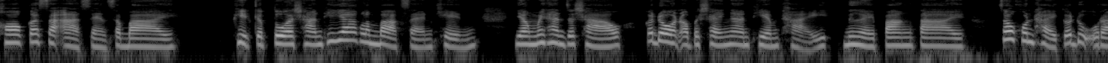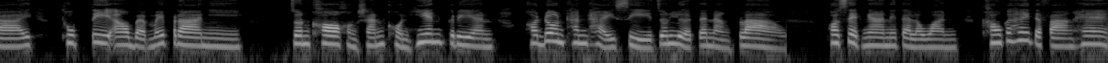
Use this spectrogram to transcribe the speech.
คอกก็สะอาดแสนสบาย ผิดกับตัวฉันที่ยากลำบากแสนเข็น ยังไม่ทันจะเช้า ก็โดนเอาไปใช้งานเทียมไถ เหนื่อยปางตาย เจ้าคนไถก็ดุร้าย ทุบตีเอาแบบไม่ปราณี จนคอของฉันขนเหี้ยนเกรียน เพราะโดนคันไถสีจนเหลือแต่หนังเปล่า พอเสร็จงานในแต่ละวัน เขาก็ให้แต่ฟางแห้ง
